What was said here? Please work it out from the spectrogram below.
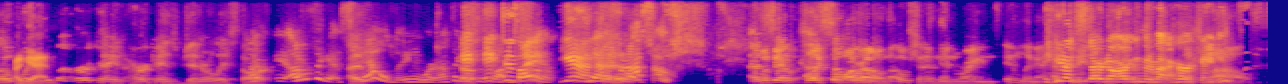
So with- Again. with a hurricane, hurricanes generally start. I don't think it's I- held anywhere. I think No. it's just It like just, bam. yeah, Yeah, that's what I it's thought. as But some- it collects the water out on the ocean and then rains inland. It You has to done be started up in an argument about a bunch of hurricanes.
